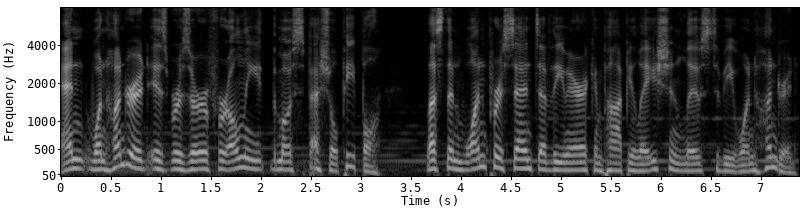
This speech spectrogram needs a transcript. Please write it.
and 100 is reserved for only the most special people. Less than 1% of the American population lives to be 100,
